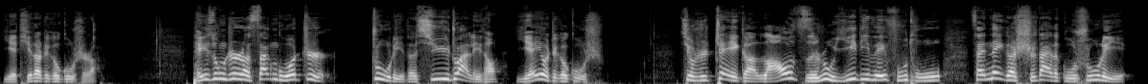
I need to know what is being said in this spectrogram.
也提到这个故事了。裴松之的《三国志》注里的《西域传》里头也有这个故事，就是这个老子入夷狄为浮屠，在那个时代的古书里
